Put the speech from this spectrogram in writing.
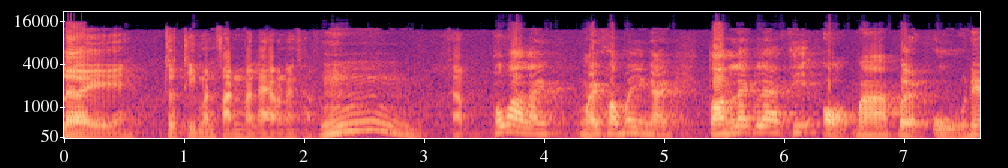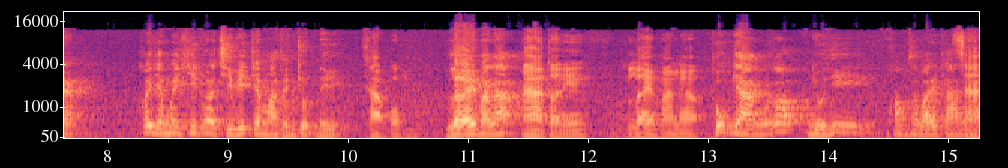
เลยจุดที่มันฝันมาแล้วนะครับอืม ครับ เพราะว่าอะไรหมายความว่ายังไง ตอนแรก ๆที่ออกมาเปิดอู่เนี่ย ก็ยังไม่คิดว่าชีวิตจะมาถึงจุดนี้ ครับผมเลยมาแล้ว อ่าตอนนี้เลยมาแล้ว ทุกอย่างก็อยู่ที่ความสบายใจ ใช่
